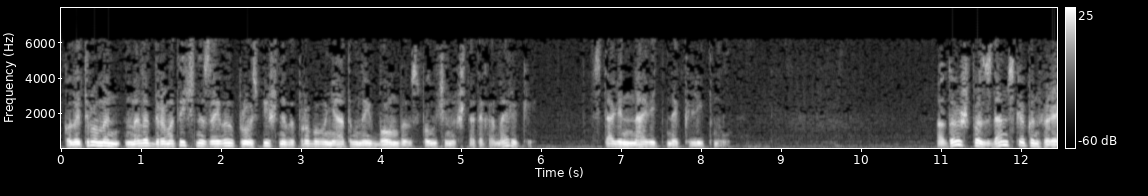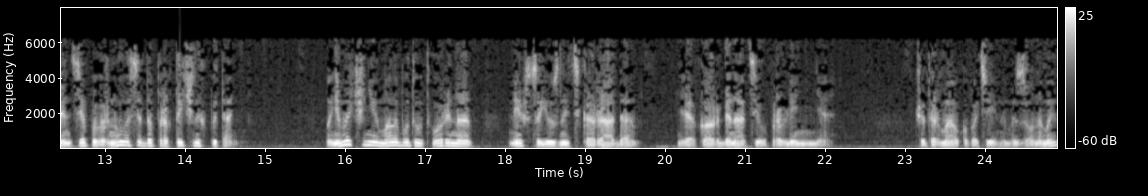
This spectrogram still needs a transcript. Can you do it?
Коли Трумен мелодраматично заявив про успішне випробування атомної бомби в Сполучених Штатах Америки, Сталін навіть не кліпнув. Отож Потсдамська конференція повернулася до практичних питань. У Німеччині мала бути утворена міжсоюзницька рада для координації управління чотирма окупаційними зонами.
